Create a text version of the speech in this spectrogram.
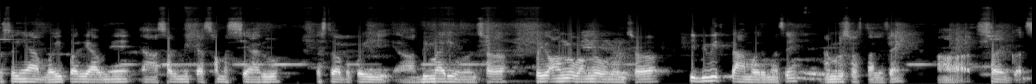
जस्तो यहाँ भइपरि आउने श्रमिकका समस्याहरू जस्तो अब कोही बिमारी हुनुहुन्छ कोही अङ्गभङ्ग हुनुहुन्छ ती विविध कामहरूमा चाहिँ हाम्रो संस्थाले चाहिँ सहयोग गर्छ।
